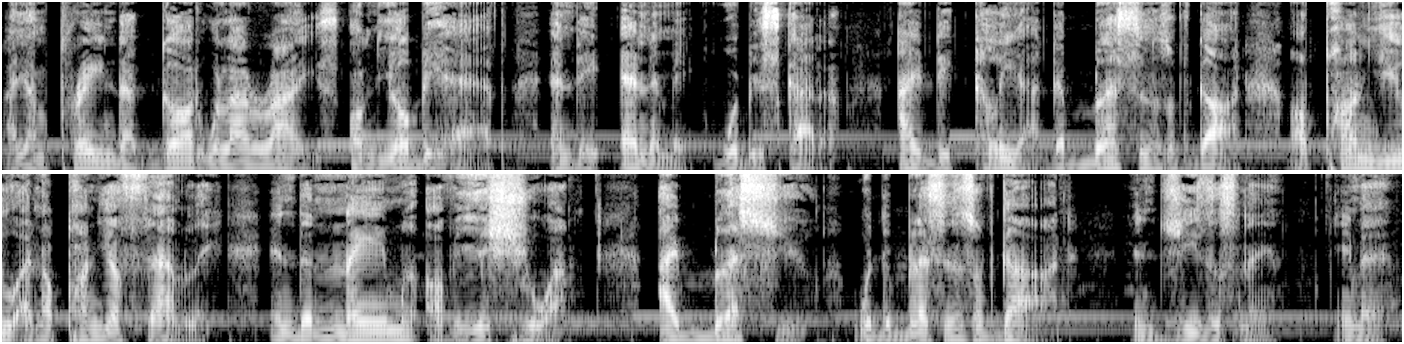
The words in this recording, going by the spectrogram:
I am praying that God will arise on your behalf and the enemy will be scattered. I declare the blessings of God upon you and upon your family. In the name of Yeshua, I bless you with the blessings of God. In Jesus' name, amen.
